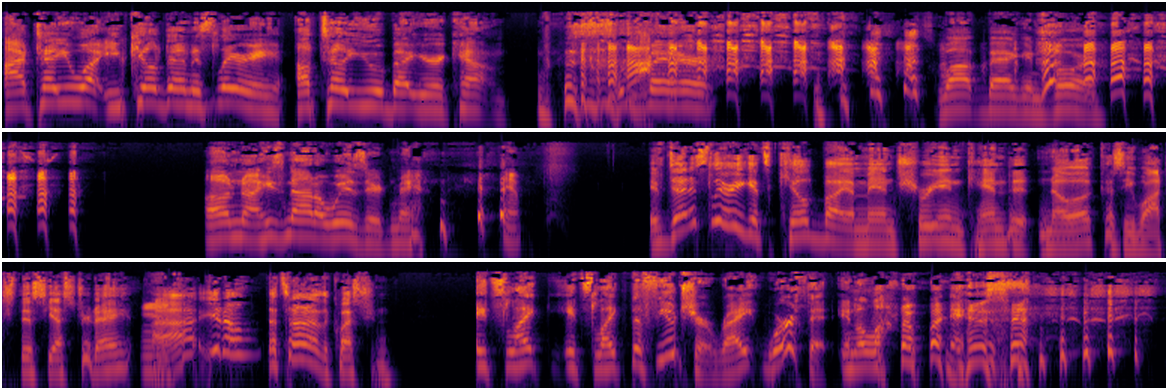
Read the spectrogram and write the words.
I tell you what, you kill Denis Leary, I'll tell you about your accountant. this is a fair swap back and forth. Oh no, he's not a wizard, man. If Denis Leary gets killed by a Manchurian candidate Noah because he watched this yesterday, Yeah. uh, you know, that's not out of the question. It's like it's like the future, right? Worth it in a lot of ways.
